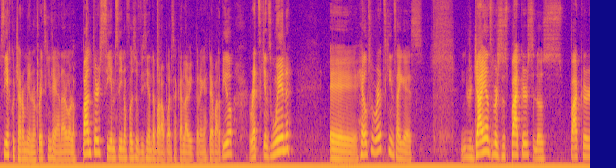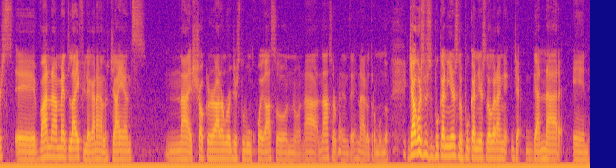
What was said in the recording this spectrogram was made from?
Sí, escucharon bien. Los Redskins le ganaron a los Panthers. CMC no fue suficiente para poder sacar la victoria en este partido. Redskins win. Eh, hell to Redskins, I guess. Giants versus Packers. Los Packers eh, van a MetLife y le ganan a los Giants. Nada de shocker. Aaron Rodgers tuvo un juegazo. No, nada, sorprendente. Nada del otro mundo. Jaguars versus Buccaneers. Los Buccaneers logran ganar en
